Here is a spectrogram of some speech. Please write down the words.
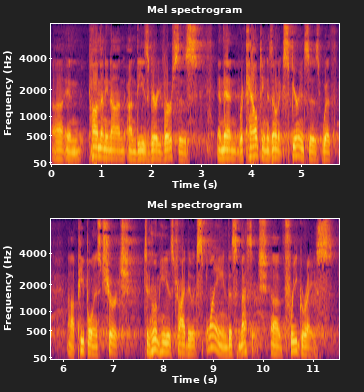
uh, in commenting on on these very verses, and then recounting his own experiences with uh, people in his church to whom he has tried to explain this message of free grace,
